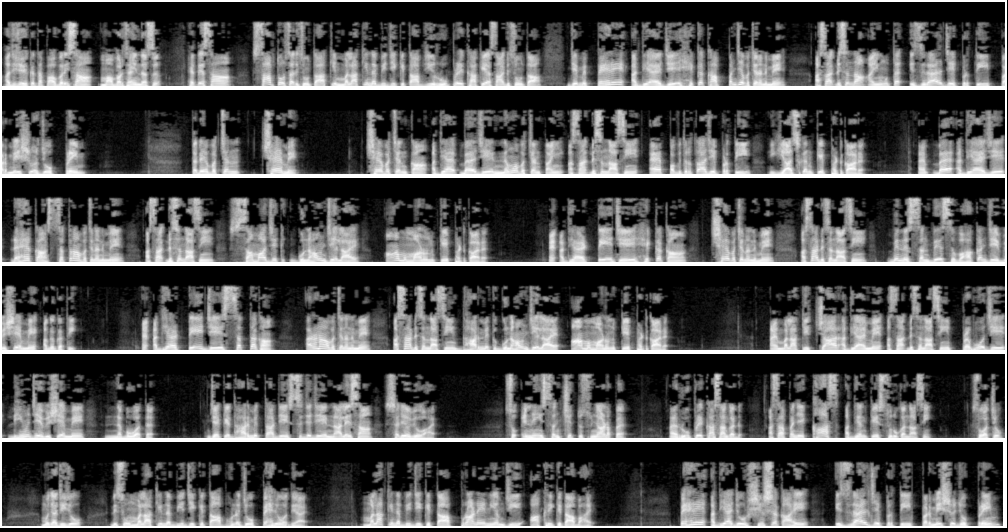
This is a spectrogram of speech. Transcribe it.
अॼु जो हिकु दफ़ा वरी सां मां वरझाईंदसि हिते असां साफ़ तौर सां ॾिसूं था कि मलाकी नबी जी किताब जी रूप रेखा खे असां ॾिसूं था जंहिं में पहिरें अध्याय जे हिक खां पंज वचननि में असां ॾिसंदा आहियूं त इज़राइल जे प्रति परमेश्वर जो प्रेम तॾहिं वचन छह में छह वचन खां अध्याय ॿ जे नव वचन ताईं असां ॾिसंदासीं ऐं पवित्रता जे प्रति याचकनि खे फटकार ऐं ॿ अध्याय जे ॾह खां सत्रहं वचननि में असां ॾिसंदासीं सामाजिक गुनाहुनि जे लाइ आम माण्हुनि खे फटकार ऐं अध्याय टे जे हिक खां छह वचननि में असां ॾिसंदासीं ॿिनि संदेस वाहकनि जे विषय में अॻकथी ऐं अध्याय टे जे सत खां अरिड़हं वचननि में असां ॾिसंदासीं धार्मिक गुनाहुनि जे लाइ आम माण्हुनि खे फटकार ऐं मलाकी चार अध्याय में असां ॾिसंदासीं प्रभुअ जे ॾींहं जे विषय में नबुअत जेके धार्मिकता जे सिज जे नाले सां सॼो वियो आहे सो इन्ही संक्षिप्त सुञाणप ऐं रूप सां गॾु असां पंहिंजे ख़ासि अध्ययन खे शुरू कंदासीं सो अचो ॾिसूं जी हुन जो पहिरियों अध्याय नबी जी पुराणे नियम जी आख़िरी आहे पहिरें अध्याय जो शीर्षक आहे इज़राइल जे प्रति परमेश्वर जो प्रेम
